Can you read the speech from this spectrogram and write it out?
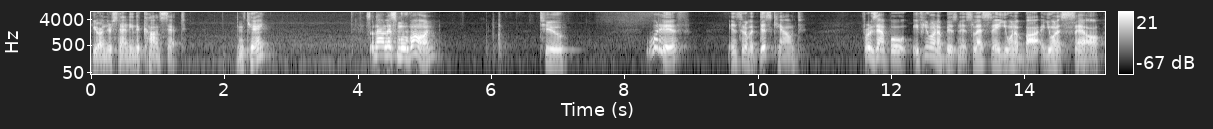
you're understanding the concept. Okay? So now let's move on to what if instead of a discount, for example, if you run a business, let's say you want to buy, you want to sell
